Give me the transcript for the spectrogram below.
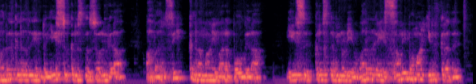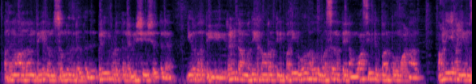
வருகிறது என்று இயேசு கிறிஸ்து சொல்கிறார் அவர் சீக்கிரமாய் வரப்போகிறார். இயேசு கிறிஸ்துவினுடைய வருகை சமீபமாய் இருக்கிறது. அதனாலதான் வேதம் சொல்லுகிறது வெளிப்படுத்தின விசேஷத்துல இருபத்தி இரண்டாம் அதிகாரத்தின் பதினோராவது வசனத்தை நாம் வாசித்து பார்ப்போமானால் அநியாயம்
